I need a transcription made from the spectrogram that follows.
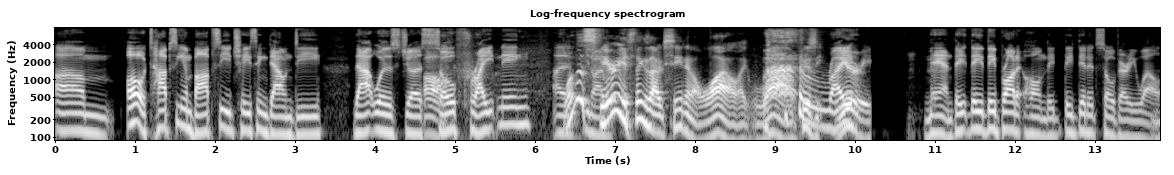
Um, oh, Topsy and Bopsy chasing down Dee. That was just Oh. so frightening. I- One of the you know, I- scariest things I've seen in a while. Like wow, it was Right? eerie. man, they, they they brought it home. They they did it so very well.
